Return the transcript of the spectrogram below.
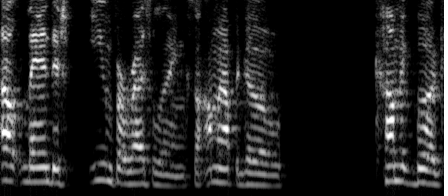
outlandish even for wrestling. So I'm gonna have to go comic book.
